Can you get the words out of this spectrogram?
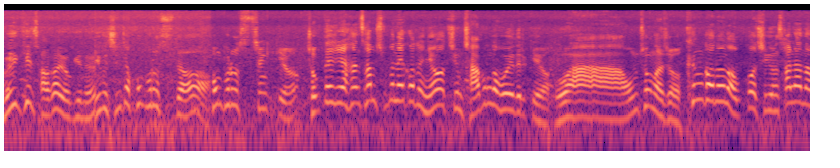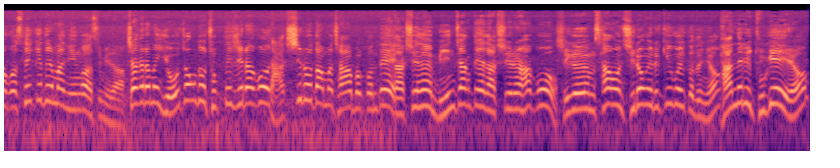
왜 이렇게 작아 여기는? 이거 진짜 콤프로스다. 콤프로스 챙길게요. 족대지 한 30분 했거든요. 지금 잡은 거 보여드릴게요. 와 엄청나죠? 큰 거는 없고 지금 산란하고 새끼들만 있는 것 같습니다. 자 그러면 요 정도 족대지라고 낚시로도 한번 잡아볼 건데 낚시는 민장대 낚시를 하고 지금 사온 지렁이를 끼고 있거든요. 바늘이 두 개예요.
